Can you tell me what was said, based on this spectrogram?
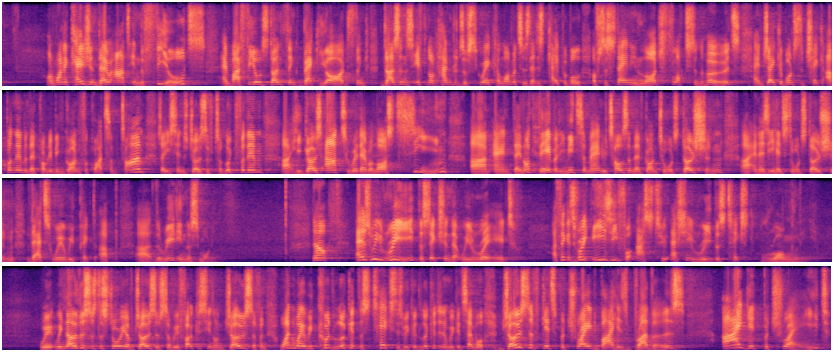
On one occasion, they were out in the fields, and by fields, don't think backyard, think dozens, if not hundreds of square kilometers that is capable of sustaining large flocks and herds. And Jacob wants to check up on them, and they've probably been gone for quite some time. So he sends Joseph to look for them. Uh, he goes out to where they were last seen, um, and they're not there, but he meets a man who tells them they've gone towards Dothan. Uh, and as he heads towards Dothan, that's where we picked up uh, the reading this morning. Now, as we read the section that we read, I think it's very easy for us to actually read this text wrongly. We, we know this is the story of Joseph, so we're focusing on Joseph. And one way we could look at this text is we could look at it and we could say, well, Joseph gets betrayed by his brothers, I get betrayed,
